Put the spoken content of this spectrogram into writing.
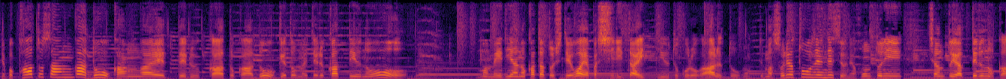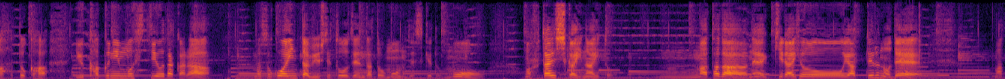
やっぱパートさんがどう考えてるかとかどう受け止めてるかっていうのをまあ、メディアの方としてはやっぱ知りたいっていうところがあると思ってまあそれは当然ですよね本当にちゃんとやってるのかとかいう確認も必要だから、まあ、そこはインタビューして当然だと思うんですけども、まあ、2人しかいないと。うんまあ、ただね嫌い表をやってるので、まあ、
